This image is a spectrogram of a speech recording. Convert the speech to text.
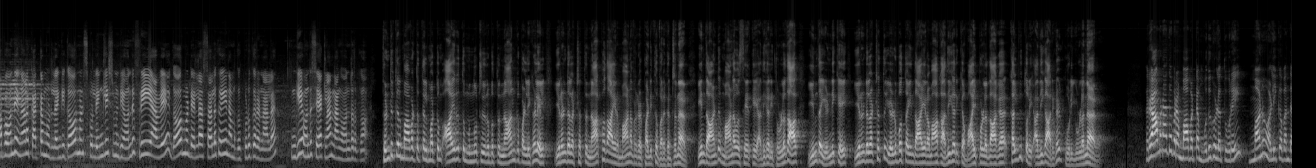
அப்போ வந்து எங்களால் கட்ட முடியல. இங்கே கவர்மெண்ட் ஸ்கூலில் இங்கிலீஷ் மீடியம் வந்து ஃப்ரீயாகவே கவர்மெண்ட் எல்லா சலுகையும் நமக்கு கொடுக்கறனால இங்கேயே வந்து சேர்க்கலாம்னு நாங்கள் வந்திருக்கோம். திண்டுக்கல் மாவட்டத்தில் மட்டும் ஆயிரத்து முன்னூற்று இருபத்தி நான்கு பள்ளிகளில் இரண்டு லட்சத்து நாற்பதாயிரம் மாணவர்கள் படித்து வருகின்றனர். இந்த ஆண்டு மாணவர் சேர்க்கை அதிகரித்துள்ளதால் இந்த எண்ணிக்கை இரண்டு லட்சத்து எழுபத்தைந்தாயிரமாக அதிகரிக்க வாய்ப்புள்ளதாக கல்வித்துறை அதிகாரிகள் கூறியுள்ளனர். ராமநாதபுரம் மாவட்டம் முதுகுளத்தூரில் மனு அளிக்க வந்த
